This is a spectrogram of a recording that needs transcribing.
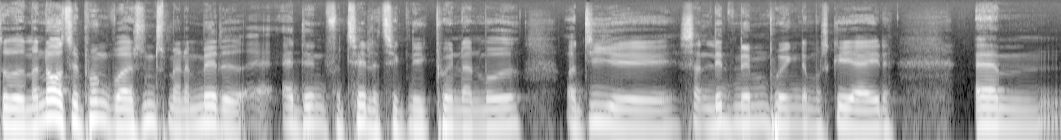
du ved, man når til et punkt, hvor jeg synes, man er mættet af den fortællerteknik på en eller anden måde, og de øh, sådan lidt nemme pointer måske er i det. Um,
